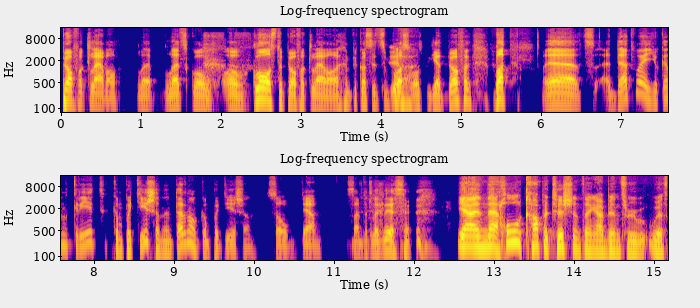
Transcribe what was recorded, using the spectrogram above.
perfect level let, let's go oh, close to perfect level because it's impossible yeah. to get perfect but uh, that way you can create competition internal competition so yeah something like this yeah and that whole competition thing i've been through with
